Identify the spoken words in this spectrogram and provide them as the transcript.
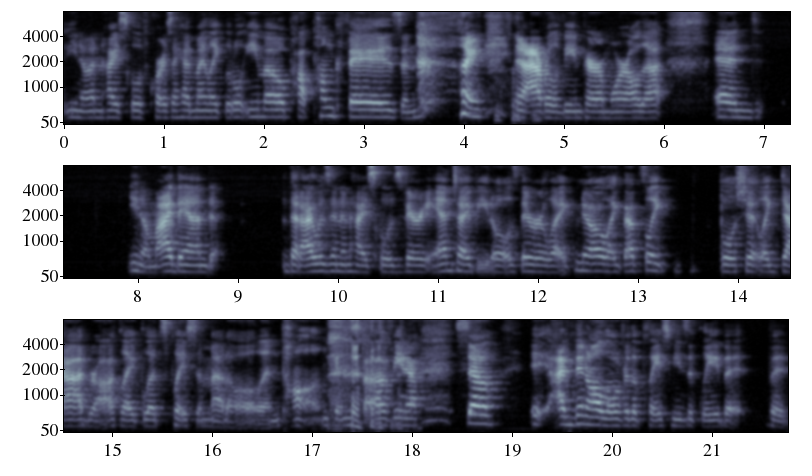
you know in high school of course I had my like little emo pop punk phase and I you know, Avril Lavigne, Paramore, all that. And you know, my band that I was in in high school was very anti Beatles. They were like, no, like that's like bullshit like dad rock like let's play some metal and punk and stuff you know? So it, i've been all over the place musically but but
